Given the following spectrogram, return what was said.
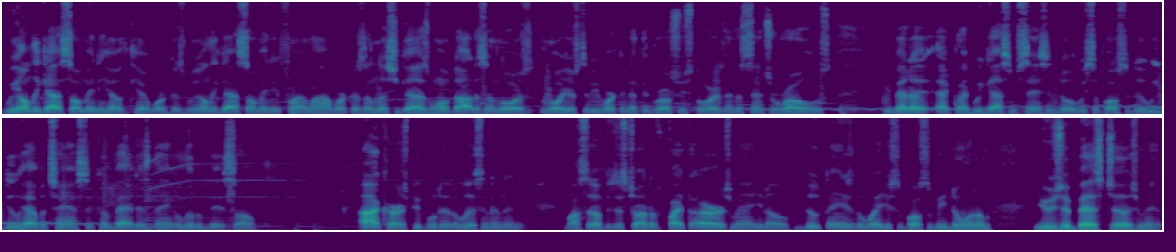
we only got so many healthcare workers. We only got so many frontline workers. Unless you guys want doctors and lawyers, lawyers to be working at the grocery stores and essential roles, we better act like we got some sense and do what we're supposed to do. We do have a chance to combat this thing a little bit. So I encourage people that are listening and myself to just try to fight the urge, man. You know, do things the way you're supposed to be doing them. Use your best judgment.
